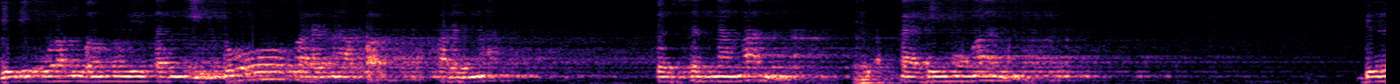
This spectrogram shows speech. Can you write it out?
jadi orang bangulitan itu karena apa? Karena kesenangan kehimungan bil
